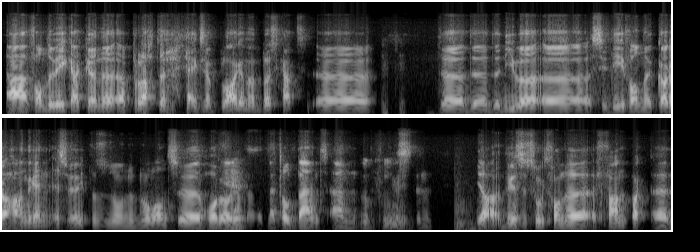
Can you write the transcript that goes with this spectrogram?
En van de week heb ik een, eh, een prachtig exemplaar in mijn bus gehad. Eh, de, de, de nieuwe CD van Cara Hangren is uit. Dat is zo'n Hollandse horror Ja. metal band. En Oh, er is een, ja, er is een soort van fanpak,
